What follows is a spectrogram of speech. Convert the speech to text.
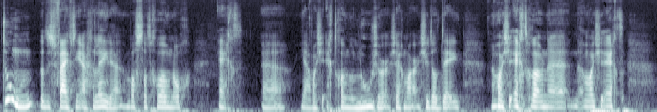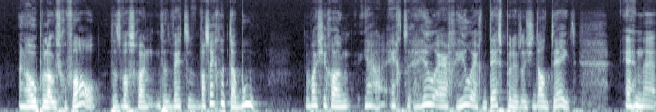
toen, dat is 15 jaar geleden, was dat gewoon nog echt, uh, ja, was je echt gewoon een loser, zeg maar, als je dat deed. Dan was je echt gewoon, uh, was je echt een hopeloos geval. Dat was gewoon, dat werd, was echt een taboe. Dan was je gewoon, ja, echt heel erg, heel erg desperate als je dat deed. En uh,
